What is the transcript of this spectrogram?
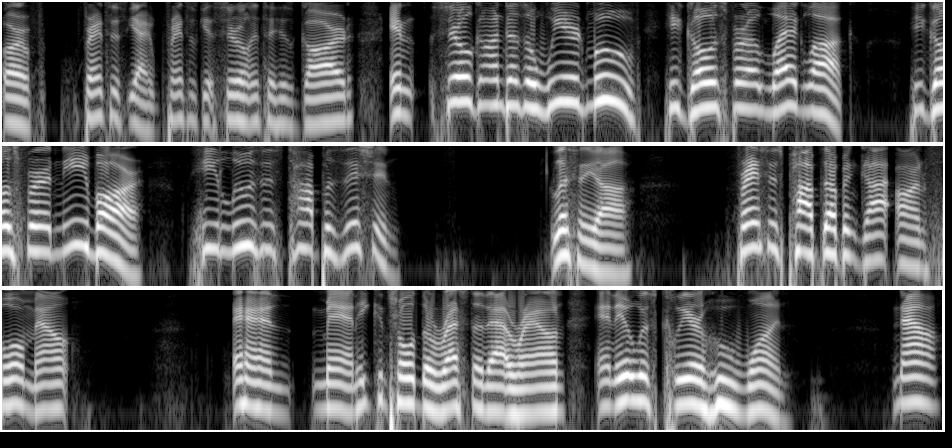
or Francis, yeah, Francis gets Cyril into his guard, and Cyril Gane does a weird move. He goes for a leg lock. He goes for a knee bar. He loses top position. Listen, y'all. Francis popped up and got on full mount. And man, he controlled the rest of that round, and it was clear who won. Now,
